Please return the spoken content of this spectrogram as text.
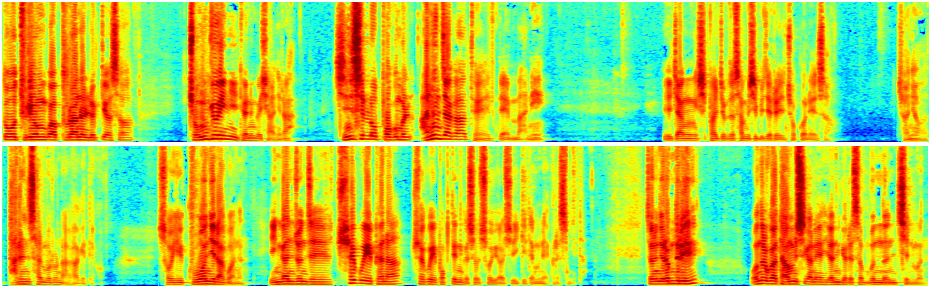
또 두려움과 불안을 느껴서 종교인이 되는 것이 아니라 진실로 복음을 아는 자가 될 때만이 1장 18절부터 32절의 조건에서 전혀 다른 삶으로 나가게 되고 소위 구원이라고 하는 인간 존재의 최고의 변화, 최고의 복된 것을 소유할 수 있기 때문에 그렇습니다. 저는 여러분들이 오늘과 다음 시간에 연결해서 묻는 질문,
